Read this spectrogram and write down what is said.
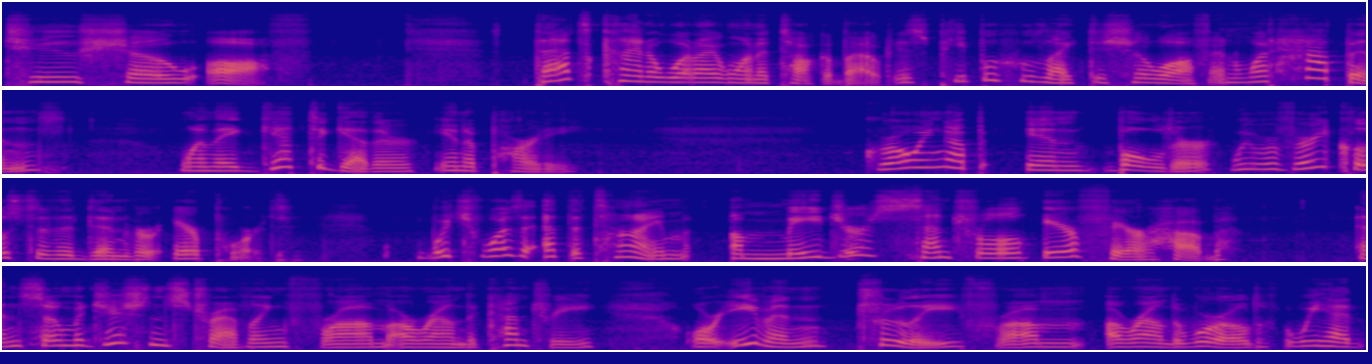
to show off. That's kind of what I want to talk about is people who like to show off and what happens when they get together in a party. Growing up in Boulder, we were very close to the Denver airport which was at the time a major central airfare hub. And so magicians traveling from around the country, or even truly from around the world, we had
